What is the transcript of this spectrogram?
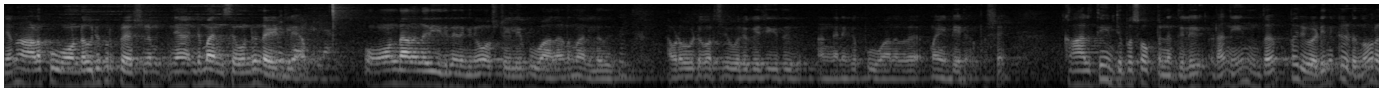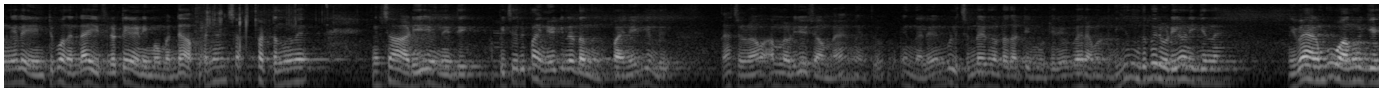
ഞാൻ നാളെ പോകേണ്ട ഒരു പ്രിപ്പറേഷനും ഞാൻ എന്റെ മനസ്സുകൊണ്ട് ഉണ്ടായിട്ടില്ല. പോകണ്ടെന്നുള്ള രീതിയിൽ എന്തെങ്കിലും ഓസ്ട്രേലിയ പോകാതാണ് നല്ലത്. അവിടെ പോയിട്ട് കുറച്ച് ജോലിയൊക്കെ ചെയ്ത് അങ്ങനെയൊക്കെ പോകാന്നുള്ള മൈൻഡ് ആയിരുന്നു. പക്ഷെ കാലത്ത് എനിക്കിപ്പോൾ സ്വപ്നത്തിൽ എടാ നീ എന്താ പരിപാടി? നീ കിടന്നു ഉറങ്ങിയല്ലേ? എനിക്ക് പോകുന്ന എന്റെ ലൈഫിലെ ടേണിങ് മൊമെന്റ് അപ്പം ഞാൻ പെട്ടെന്ന് ഇങ്ങനെ ചാടി എഴുന്നേറ്റ് അപ്പം ചെറിയ പനിയൊക്കെ ഉണ്ടെന്ന് പനിയൊക്കെ ഉണ്ട് അച്ഛനോട് അമ്മയോട് ചോദിച്ചു അമ്മ ഇന്നലെ ഞാൻ വിളിച്ചിട്ടുണ്ടായിരുന്നു കേട്ടോ തട്ടിമുട്ടിയിൽ വരാൻ വേണ്ടി നീ എന്ത് പരിപാടി കാണിക്കുന്നത് നീ വേഗം പോവാൻ നോക്കിയേ.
